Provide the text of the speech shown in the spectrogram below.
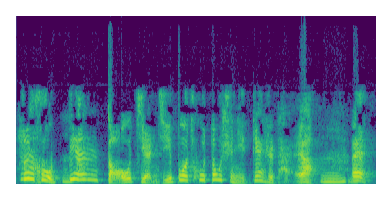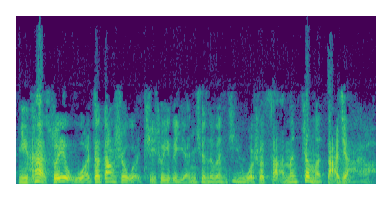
最后编导、剪辑、播出都是你电视台啊。嗯哎，你看，所以我的当时我提出一个严峻的问题，我说咱们这么打假呀、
